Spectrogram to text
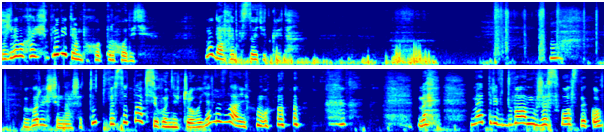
Можливо, хай провітрям проходить. Ну да, хай постоїть відкрита. Горище наше. Тут висота всього нічого, я не знаю. Метрів два може з хвостиком.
